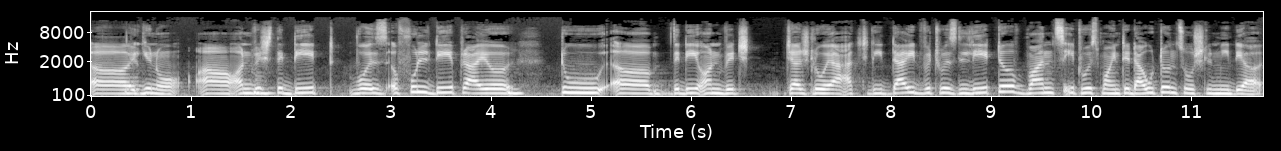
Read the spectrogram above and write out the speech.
uh, you know, uh, on which the date was a full day prior to uh, the day on which Judge Loya actually died, which was later, once it was pointed out on social media,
